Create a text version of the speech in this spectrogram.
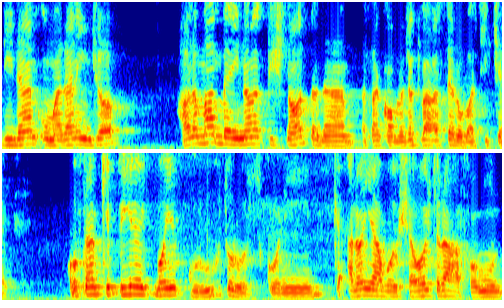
دیدن اومدن اینجا. حالا من به اینا پیشنهاد دادم مثلا کامران جان تو بحث رباتیکه. گفتم که بیایید ما یه گروه درست کنیم که الان یواش یواش داره حرفامون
